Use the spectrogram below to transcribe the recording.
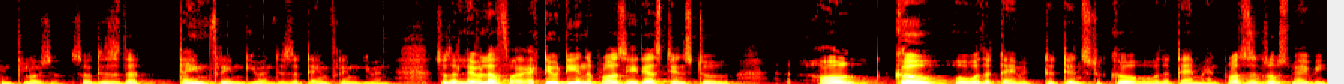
and closure. So this is the time frame given. This is the time frame given. So the level of activity in the process areas tends to all curve over the time. It tends to curve over the time, and process groups may be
